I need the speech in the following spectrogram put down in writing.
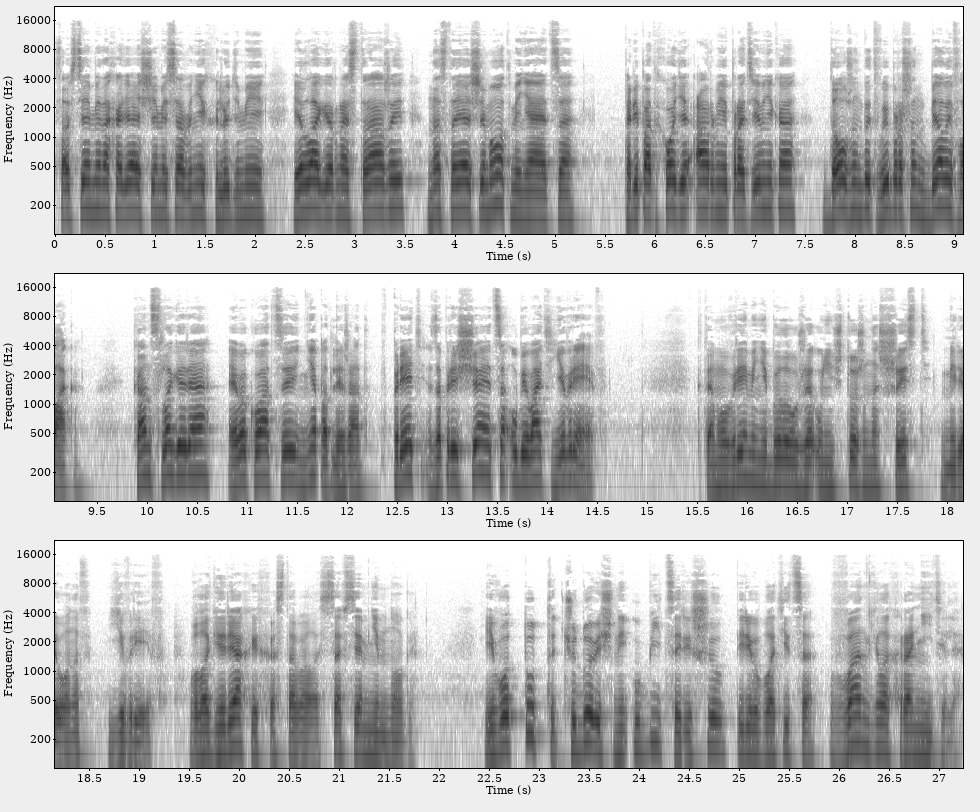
со всеми находящимися в них людьми и лагерной стражей настоящему отменяется. При подходе армии противника должен быть выброшен белый флаг. Концлагеря эвакуации не подлежат. Впредь запрещается убивать евреев. К тому времени было уже уничтожено 6 миллионов евреев. В лагерях их оставалось совсем немного. И вот тут-то чудовищный убийца решил перевоплотиться в ангела-хранителя.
